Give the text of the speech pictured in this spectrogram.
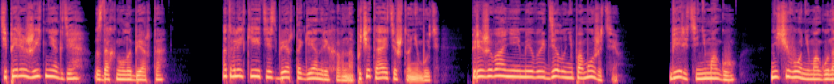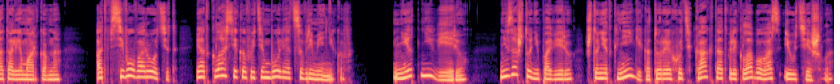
«Теперь и жить негде», — вздохнула Берта. «Отвлекитесь, Берта Генриховна, почитайте что-нибудь. Переживаниями вы делу не поможете». «Верите, не могу. Ничего не могу, Наталья Марковна. От всего воротит, и от классиков, и тем более от современников. Нет, не верю. Ни за что не поверю, что нет книги, которая хоть как-то отвлекла бы вас и утешила.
